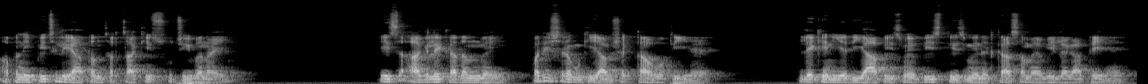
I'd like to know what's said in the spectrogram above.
अपनी पिछली आत्मचर्चा की सूची बनाई। इस अगले कदम में परिश्रम की आवश्यकता होती है। लेकिन यदि आप इसमें 20-30 मिनट का समय भी लगाते हैं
